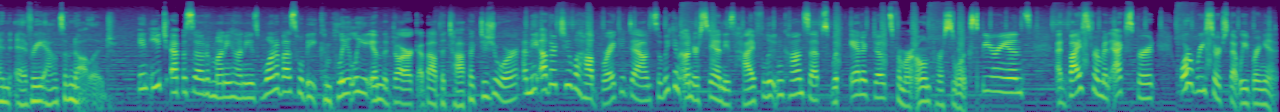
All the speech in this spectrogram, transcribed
and every ounce of knowledge. In each episode of Money Honeys, one of us will be completely in the dark about the topic du jour, and the other two will help break it down so we can understand these highfalutin concepts with anecdotes from our own personal experience, advice from an expert, or research that we bring in.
